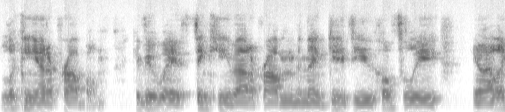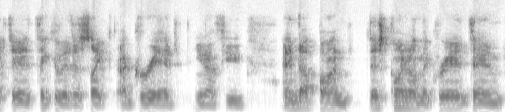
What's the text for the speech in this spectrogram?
looking at a problem, give you a way of thinking about a problem, and then give you hopefully you know, I like to think of it as like a grid. You know, if you end up on this point on the grid, then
